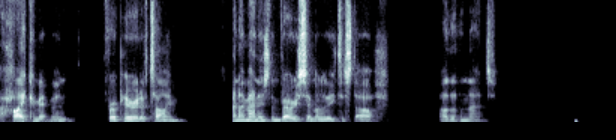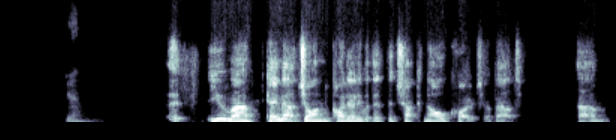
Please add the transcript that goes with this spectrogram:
a high commitment for a period of time. And I manage them very similarly to staff, other than that. Yeah. Uh, you uh, came out, John, quite early with the, the Chuck Noll quote about um,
